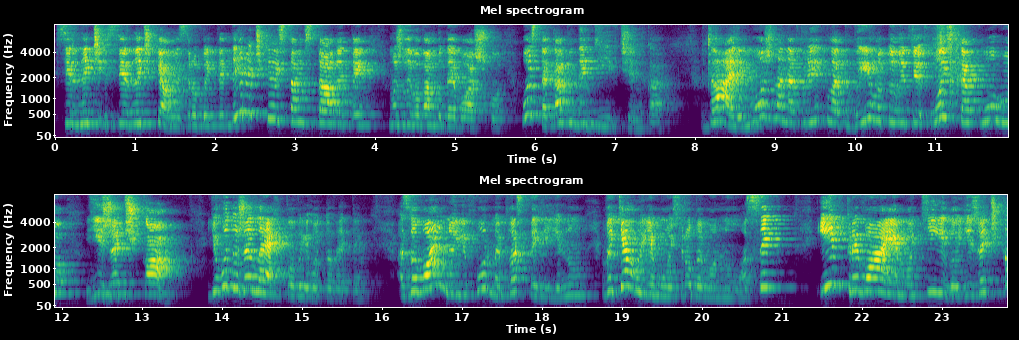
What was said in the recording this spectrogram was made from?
сірнич, сірничками зробити дирочки, ось там вставити. Можливо, вам буде важко. Ось така буде дівчинка. Далі можна, наприклад, виготовити ось такого їжачка. Його дуже легко виготовити. З овальної форми пластиліну витягуємо, ось робимо носик і вкриваємо тіло їжачка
